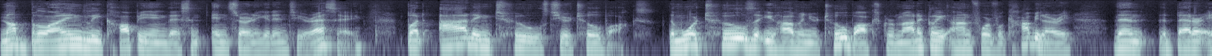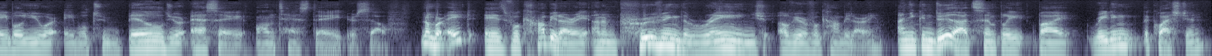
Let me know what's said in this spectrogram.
not blindly copying this and inserting it into your essay, but adding tools to your toolbox. The more tools that you have in your toolbox grammatically and for vocabulary, then the better able you are able to build your essay on test day yourself. Number eight is vocabulary and improving the range of your vocabulary. And you can do that simply by reading the question,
